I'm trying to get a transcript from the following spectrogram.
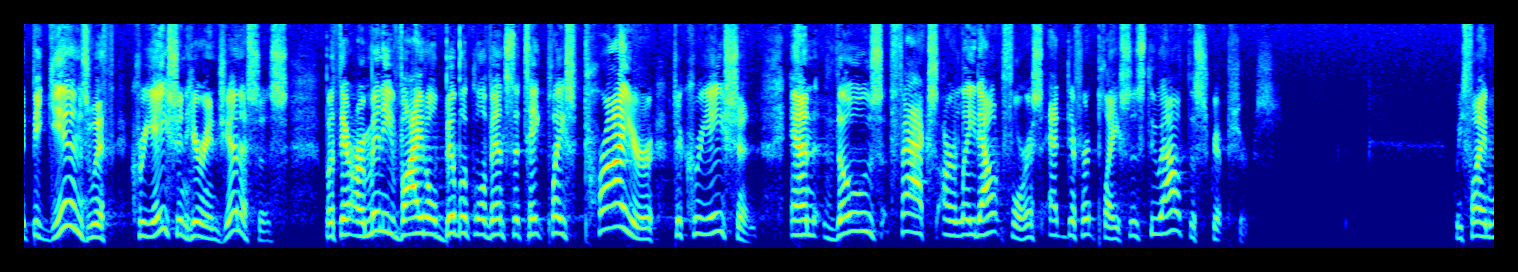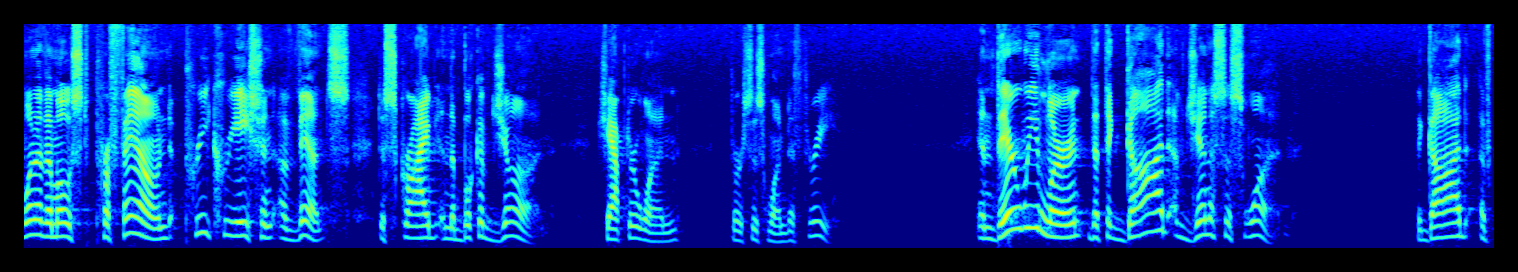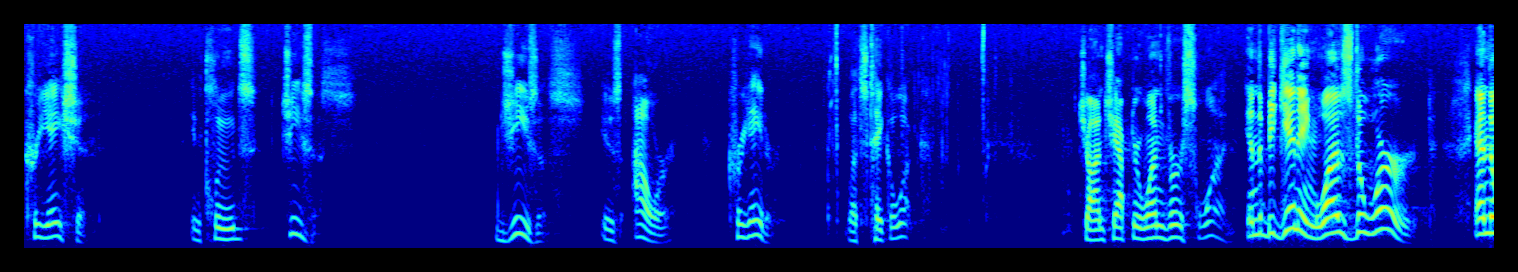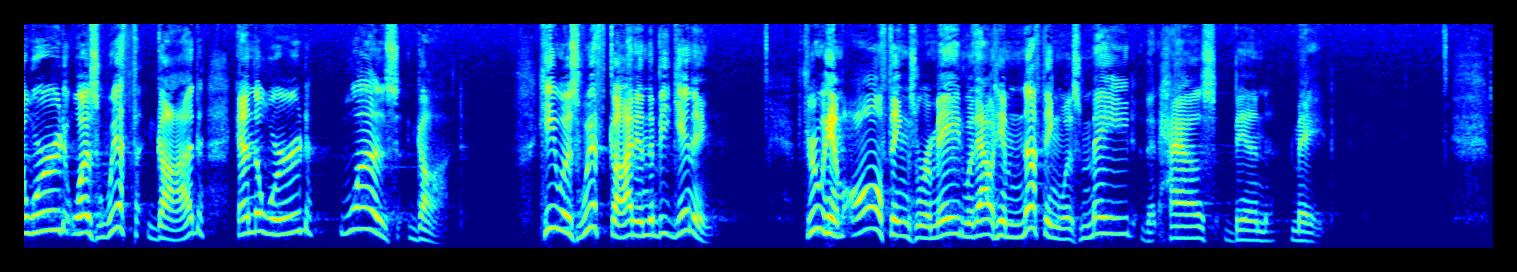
It begins with creation here in Genesis, but there are many vital biblical events that take place prior to creation. And those facts are laid out for us at different places throughout the scriptures. We find one of the most profound pre creation events described in the book of John, chapter 1, verses 1 to 3. And there we learn that the God of Genesis 1 the God of creation, includes Jesus. Jesus is our creator. Let's take a look. John chapter 1, verse 1. In the beginning was the Word, and the Word was with God, and the Word was God. He was with God in the beginning. Through him all things were made. Without him nothing was made that has been made.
